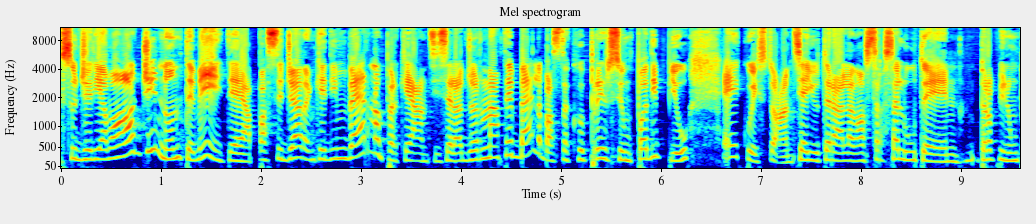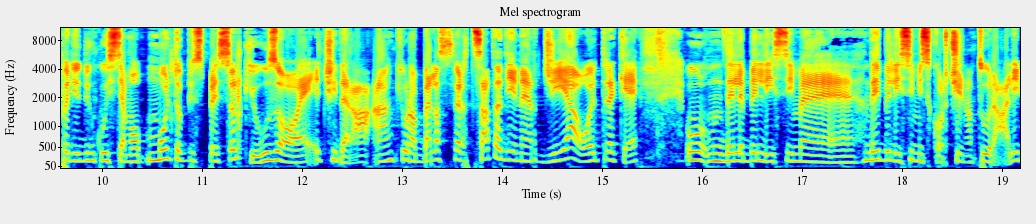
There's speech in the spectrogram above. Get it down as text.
suggeriamo oggi, non temete a passeggiare anche d'inverno perché anzi se la giornata è bella basta coprirsi un po' di più e questo anzi aiuterà la nostra salute proprio in un periodo in cui stiamo molto più spesso al chiuso e ci darà anche una bella sferzata di energia oltre che delle bellissime, dei bellissimi scorci naturali.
